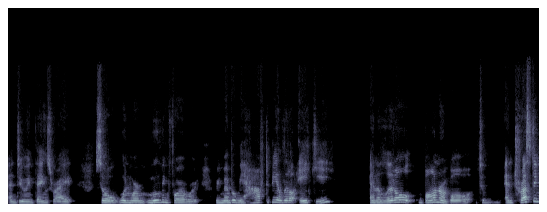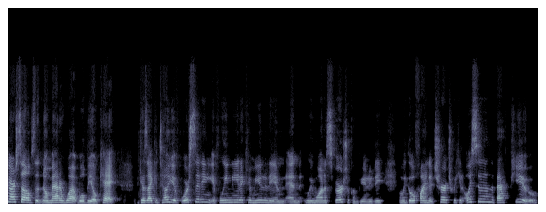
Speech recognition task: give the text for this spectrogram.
and doing things right. So when we're moving forward, remember we have to be a little achy and a little vulnerable to and trusting ourselves that no matter what we'll be okay. Because i can tell you if we're sitting if we need a community and, and we want a spiritual community and we go find a church we can always sit in the back pew.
